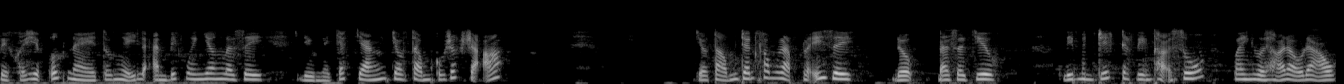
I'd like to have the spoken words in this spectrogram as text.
việc hủy hiệp ước này tôi nghĩ là anh biết nguyên nhân là gì, điều này chắc chắn Châu Tổng cũng rất rõ. Châu Tổng tránh không gặp là ý gì? Được, 3 giờ chiều. Lý Minh Triết đặt điện thoại xuống, quay người hỏi đậu đậu.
